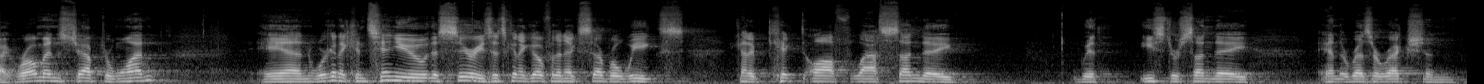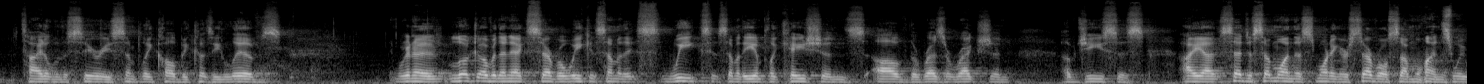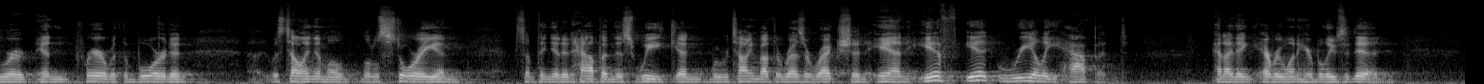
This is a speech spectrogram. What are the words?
Right, Romans chapter 1. And we're going to continue this series. It's going to go for the next several weeks. Kind of kicked off last Sunday with Easter Sunday and the resurrection. The title of the series simply called Because He Lives. We're going to look over the next several weeks at some of the weeks at some of the implications of the resurrection of Jesus. I uh, said to someone this morning, or several someones, we were in prayer with the board and uh, was telling them a little story and something that had happened this week, and we were talking about the resurrection. And if it really happened, and I think everyone here believes it did,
